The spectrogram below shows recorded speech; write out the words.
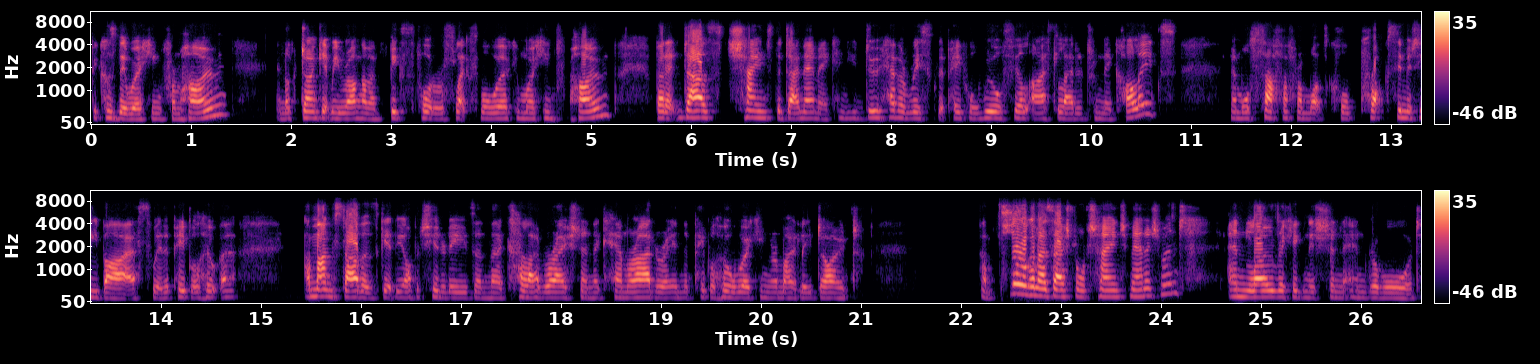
because they're working from home. And look, don't get me wrong, I'm a big supporter of flexible work and working from home, but it does change the dynamic. And you do have a risk that people will feel isolated from their colleagues and will suffer from what's called proximity bias, where the people who are, amongst others, get the opportunities and the collaboration and the camaraderie, and the people who are working remotely don't. Um, poor organisational change management and low recognition and reward.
